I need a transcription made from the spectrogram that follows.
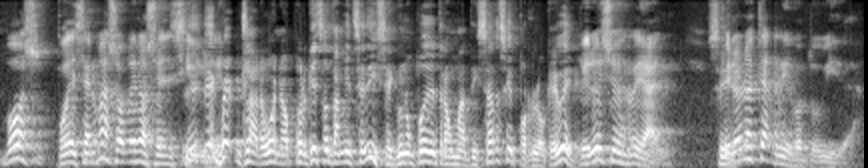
Vos podés ser más o menos sensible. Eh, eh, claro, bueno, porque eso también se dice, que uno puede traumatizarse por lo que ve. Pero eso es real. Pero no está en riesgo tu vida.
